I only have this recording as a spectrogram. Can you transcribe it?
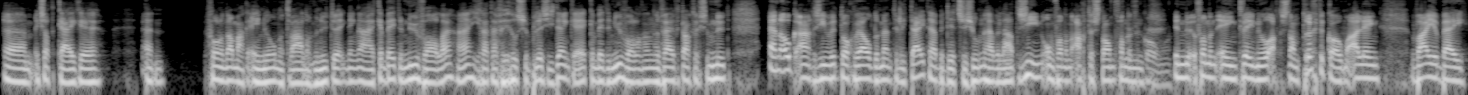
ehm, ik zat te kijken en Volendam maakt 1-0 na 12 minuten. Ik denk, nou, ik kan beter nu vallen. Hè? Je gaat even heel simplistisch denken. Ik kan beter nu vallen dan de 85ste minuut. En ook aangezien we toch wel de mentaliteit hebben dit seizoen, hebben laten zien om van een achterstand van een in, van een 1-2-0 achterstand terug te komen. Alleen waar je bij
